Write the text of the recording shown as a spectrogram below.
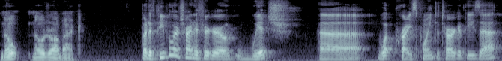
Nope, no drawback. But if people are trying to figure out which uh, what price point to target these at,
